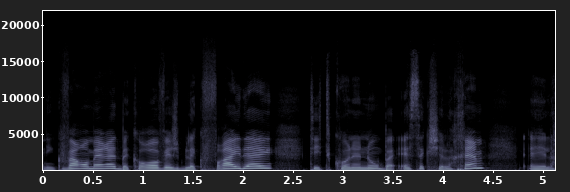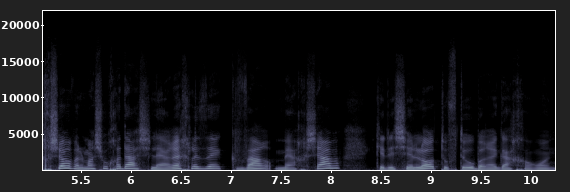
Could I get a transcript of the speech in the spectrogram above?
אני כבר אומרת, בקרוב יש בלק פריידיי, תתכוננו בעסק שלכם לחשוב על משהו חדש, להיערך לזה כבר מעכשיו, כדי שלא תופתעו ברגע האחרון.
